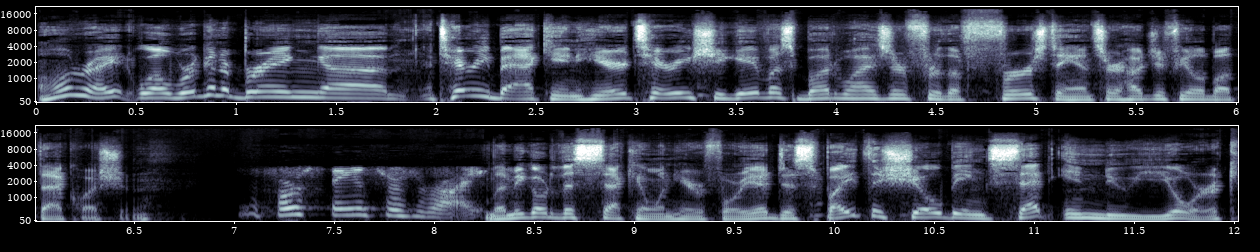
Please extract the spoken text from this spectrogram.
All right. Well, we're going to bring uh, Terry back in here. Terry, she gave us Budweiser for the first answer. How'd you feel about that question? The first answer is right. Let me go to the second one here for you. Despite the show being set in New York,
